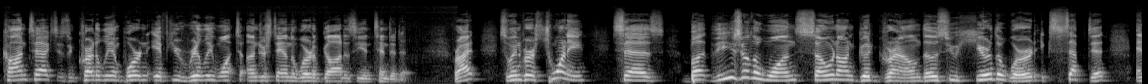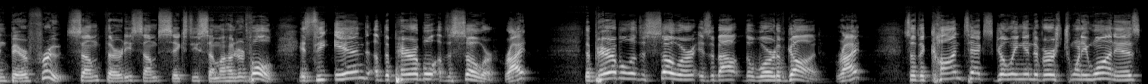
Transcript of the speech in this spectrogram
Context is incredibly important if you really want to understand the Word of God as He intended it. Right? So in verse 20 says, But these are the ones sown on good ground, those who hear the word, accept it, and bear fruit. Some 30, some 60, some 100 fold. It's the end of the parable of the sower, right? The parable of the sower is about the word of God, right? So the context going into verse 21 is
